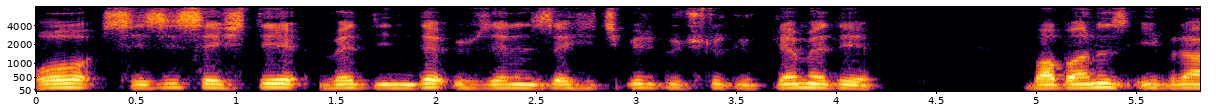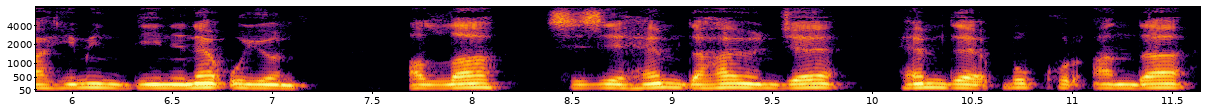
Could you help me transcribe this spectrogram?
O sizi seçti ve dinde üzerinize hiçbir güçlük yüklemedi. Babanız İbrahim'in dinine uyun. Allah sizi hem daha önce hem de bu Kur'an'da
